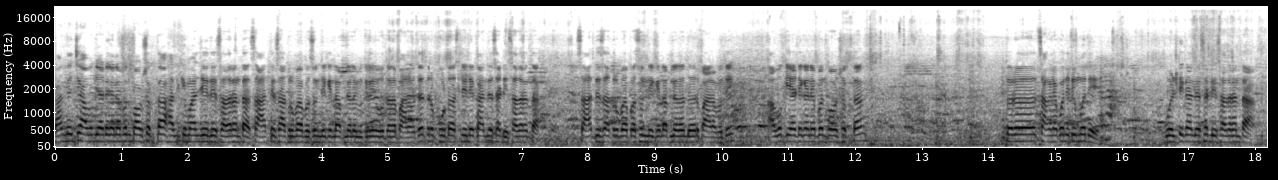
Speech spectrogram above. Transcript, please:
कांद्याची आवक या ठिकाणी आपण पाहू शकता. हलके माल जे आहे ते साधारणतः सहा ते सात रुपयापासून देखील आपल्याला विक्री होताना पाहायला होते तर फोटो असलेले कांद्यासाठी साधारणतः सहा ते सात रुपयापासून देखील आपल्याला दर पाहायला होते आवक या ठिकाणी आपण पाहू शकता. तर चांगल्या क्वालिटीमध्ये गोल्टी कांद्यासाठी साधारणतः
